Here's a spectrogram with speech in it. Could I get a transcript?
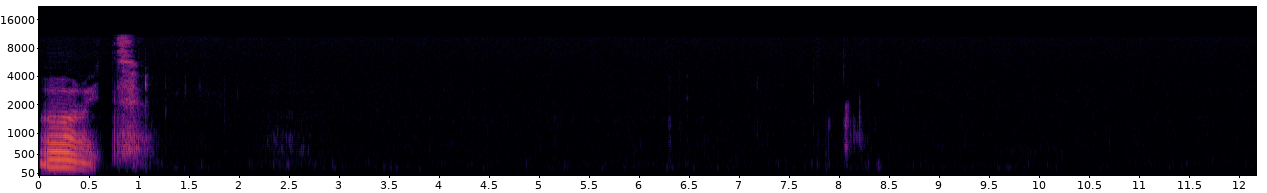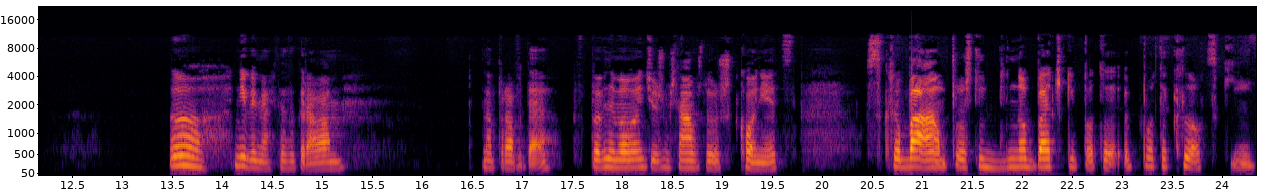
Alright. Oh, nie wiem, jak to wygrałam. Naprawdę. W pewnym momencie już myślałam, że to już koniec. Skrobałam po prostu dno beczki po te, po te klocki.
